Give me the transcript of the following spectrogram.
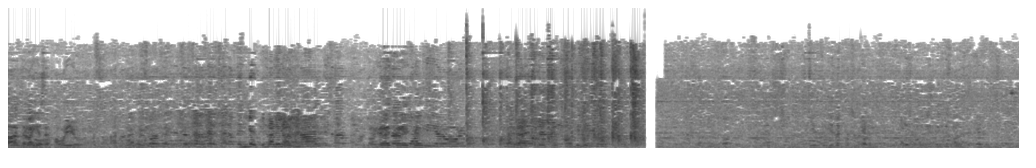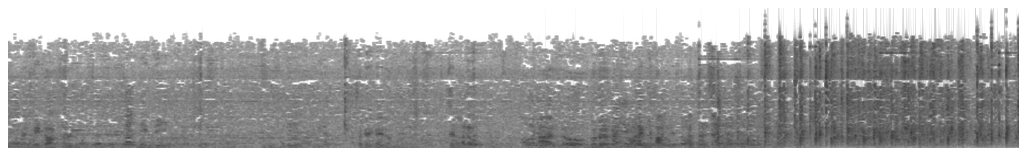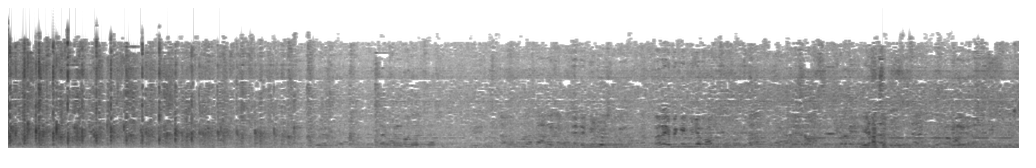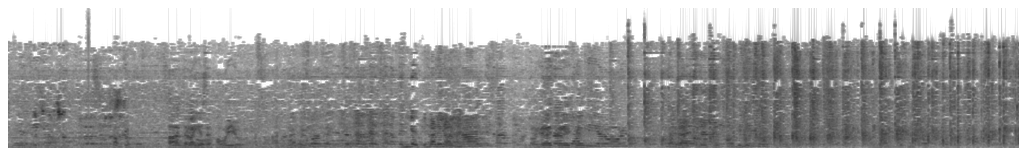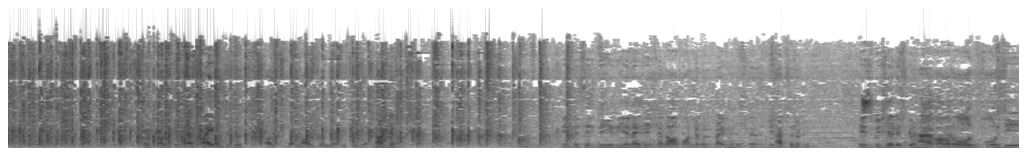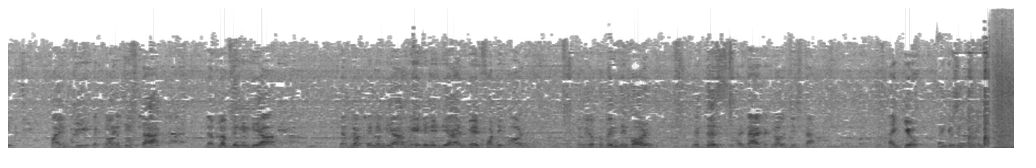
Hello, how are you? இங்கே பின்னாடி Congratulations. Congratulations for the We talk. Need the. Hello. Hello. ಮತ್ತೆ video ಇಷ್ಟದಿಂದ ಅದೇ ಬಗ್ಗೆ ವಿಡಿಯೋ ಕಾಲ್ हाँ लगाइए सर हाउ यू इनके कितना date congratulation congratulation for the Good quality. There are five institutes, all, all going up here, not just this is the realization of Honorable Prime Minister's vision. absolutely. His vision is to have our own 4G, 5G technology stack developed in India, developed in India, made in India and made for the world. So we have to win the world with this entire technology stack. Thank you. Thank you, sir.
